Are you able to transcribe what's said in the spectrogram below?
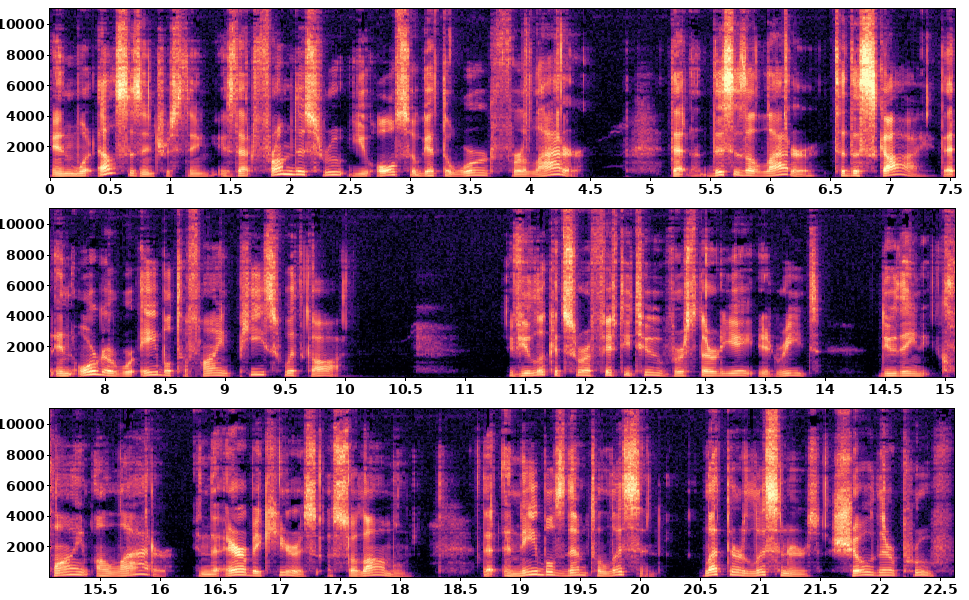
And what else is interesting is that from this root, you also get the word for ladder. That this is a ladder to the sky, that in order we're able to find peace with God. If you look at Surah 52, verse 38, it reads, Do they climb a ladder? In the Arabic here is a salamun, that enables them to listen. Let their listeners show their proof.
